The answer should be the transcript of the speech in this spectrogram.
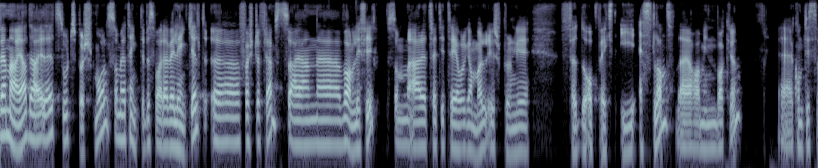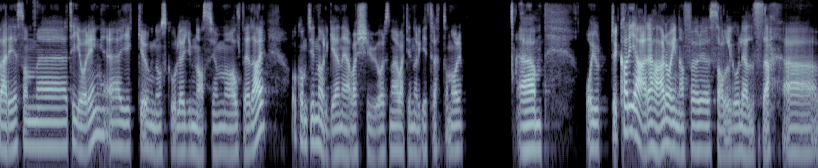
hvem er jeg? Det er et stort spørsmål som jeg tenkte besvare veldig enkelt. Uh, først og fremst så er jeg en uh, vanlig fyr som er 33 år gammel, ursprunglig født og oppvekst i Estland, der jeg har min bakgrunn. Jeg kom til Sverige som eh, tiåring, gikk ungdomsskole, gymnasium og alt det der. Og kom til Norge når jeg var 20 år, så nå har jeg vært i Norge i 13 år. Um, og gjort karriere her da, innenfor salg og ledelse, uh,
